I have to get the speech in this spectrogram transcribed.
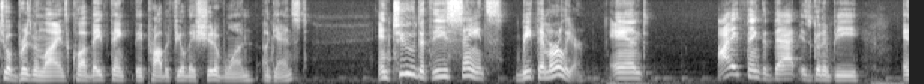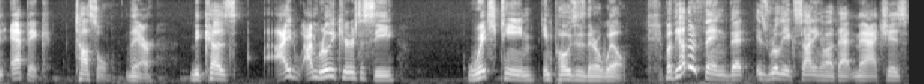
to a Brisbane Lions club they think they probably feel they should have won against. And two, that these Saints beat them earlier. And I think that that is going to be an epic tussle there because I, I'm really curious to see which team imposes their will. But the other thing that is really exciting about that match is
